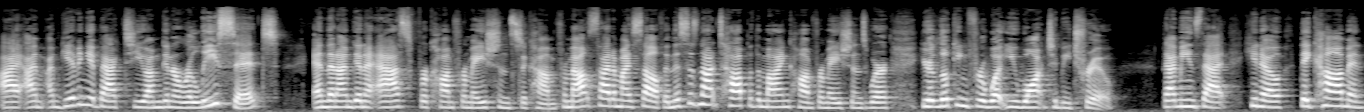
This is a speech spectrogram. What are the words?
I, I'm, I'm giving it back to you. I'm going to release it and then I'm going to ask for confirmations to come from outside of myself. And this is not top of the mind confirmations where you're looking for what you want to be true. That means that, you know, they come and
